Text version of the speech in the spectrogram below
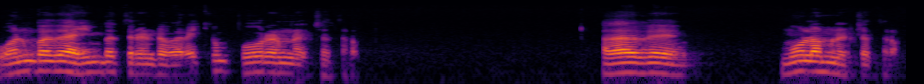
ஒன்பது ஐம்பத்தி ரெண்டு வரைக்கும் பூரம் நட்சத்திரம். அதாவது மூலம் நட்சத்திரம்.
